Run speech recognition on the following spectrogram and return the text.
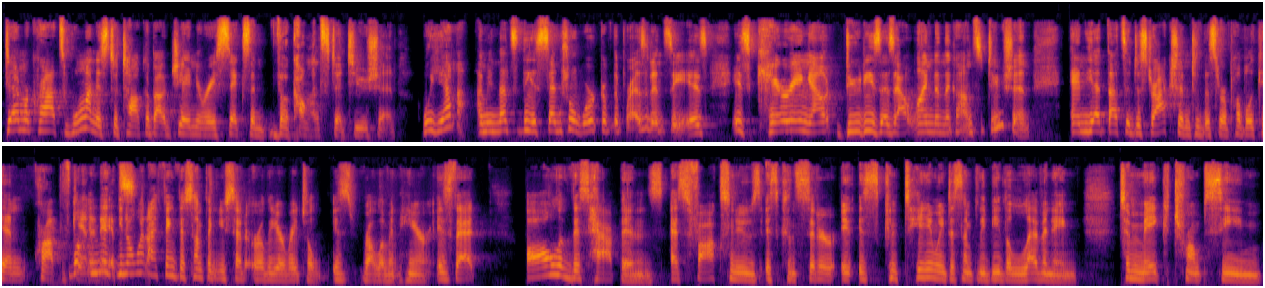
Democrats want is to talk about January 6th and the Constitution. Well, yeah. I mean, that's the essential work of the presidency is, is carrying out duties as outlined in the Constitution. And yet that's a distraction to this Republican crop of Well, and candidates. you know what? I think there's something you said earlier, Rachel, is relevant here. Is that all of this happens as Fox News is consider is continuing to simply be the leavening to make Trump seem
